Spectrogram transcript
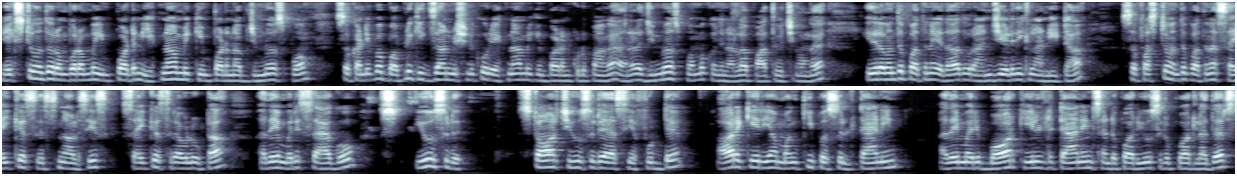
நெக்ஸ்ட்டு வந்து ரொம்ப ரொம்ப important economic important of gymnosperm so கண்டிப்பாக பப்ளிக் எக்ஸாமினேஷனுக்கு ஒரு எக்கனாமிக் இம்பார்ட்டன்ட் கொடுப்பாங்க. அதனால் ஜிம்னோஸ்போமை கொஞ்சம் நல்லா பார்த்து வச்சுக்கோங்க. இதில் வந்து பார்த்தீங்கன்னா ஏதாவது ஒரு அஞ்சு எழுதிக்கலாம் நீட்டாக ஸோ ஃபஸ்ட்டு வந்து பார்த்தீங்கன்னா சைக்கஸ் இர்ஸ்னாலிசிஸ் சைக்கஸ் ரெவலூட்டா அதே மாதிரி sago used starch used as a food Araucaria monkey puzzle tannin அதே மாதிரி bark yield tannins and bark used for leathers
